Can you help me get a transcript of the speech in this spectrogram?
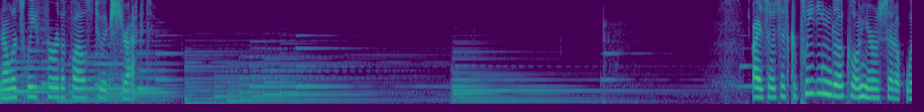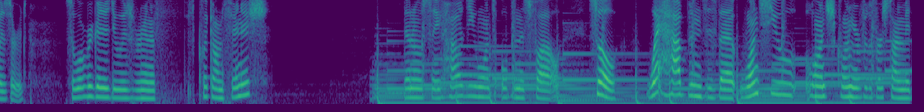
Now let's wait for the files to extract. Alright, so it says completing the Clone Hero setup wizard. So what we're going to do is we're going to click on finish. Then it'll say, How do you want to open this file? So, what happens is that once you launch Clone Hero for the first time, it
